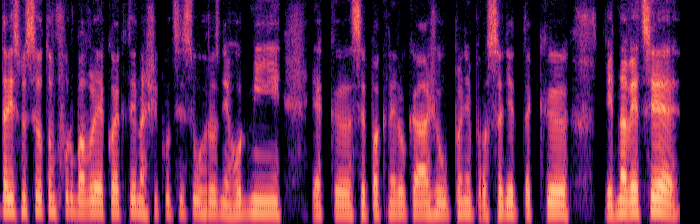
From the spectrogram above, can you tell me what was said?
tady jsme se o tom furt bavili, jako jak ty naši kluci jsou hrozně hodní, jak se pak nedokážou úplně prosadit, tak eh, jedna věc je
